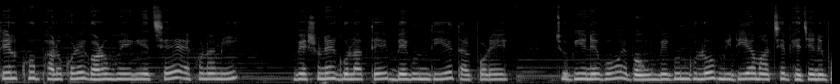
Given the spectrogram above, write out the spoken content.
তেল খুব ভালো করে গরম হয়ে গিয়েছে। এখন আমি বেসনের গোলাতে বেগুন দিয়ে তারপরে চুবিয়ে নেব এবং বেগুনগুলো মিডিয়াম আছে ভেজে নেব।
